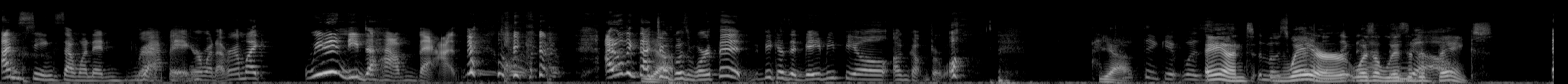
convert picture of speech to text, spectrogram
I'm seeing someone in wrapping Wrapping. or whatever. I'm like, we didn't need to have that. like, I don't think that Yeah. joke was worth it because it made me feel uncomfortable. Yeah. I Yeah. don't think it was. And the most where criminal thing to was happen. Elizabeth No. Banks?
